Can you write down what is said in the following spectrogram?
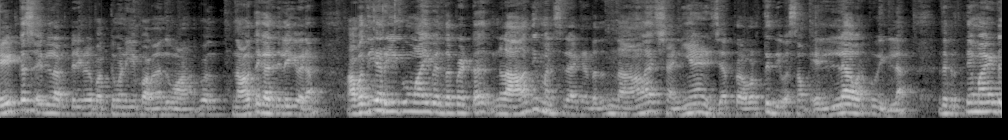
ലേറ്റസ്റ്റ് ആയിട്ടുള്ള അപ്ഡേറ്റുകൾ പത്ത് മണിക്ക് പറഞ്ഞതുമാണ്. അപ്പോൾ നാളത്തെ കാര്യത്തിലേക്ക് വരാം. അവധി അറിയിപ്പുമായി ബന്ധപ്പെട്ട് നിങ്ങൾ ആദ്യം മനസ്സിലാക്കേണ്ടത് നാളെ ശനിയാഴ്ച പ്രവൃത്തി ദിവസം എല്ലാവർക്കും ഇല്ല. അത് കൃത്യമായിട്ട്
